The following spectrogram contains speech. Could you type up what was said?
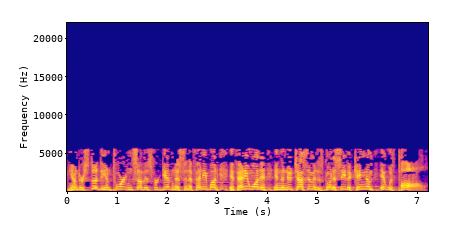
He understood the importance of his forgiveness. And if anyone, if anyone in, in the New Testament is going to see the kingdom, it was Paul.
